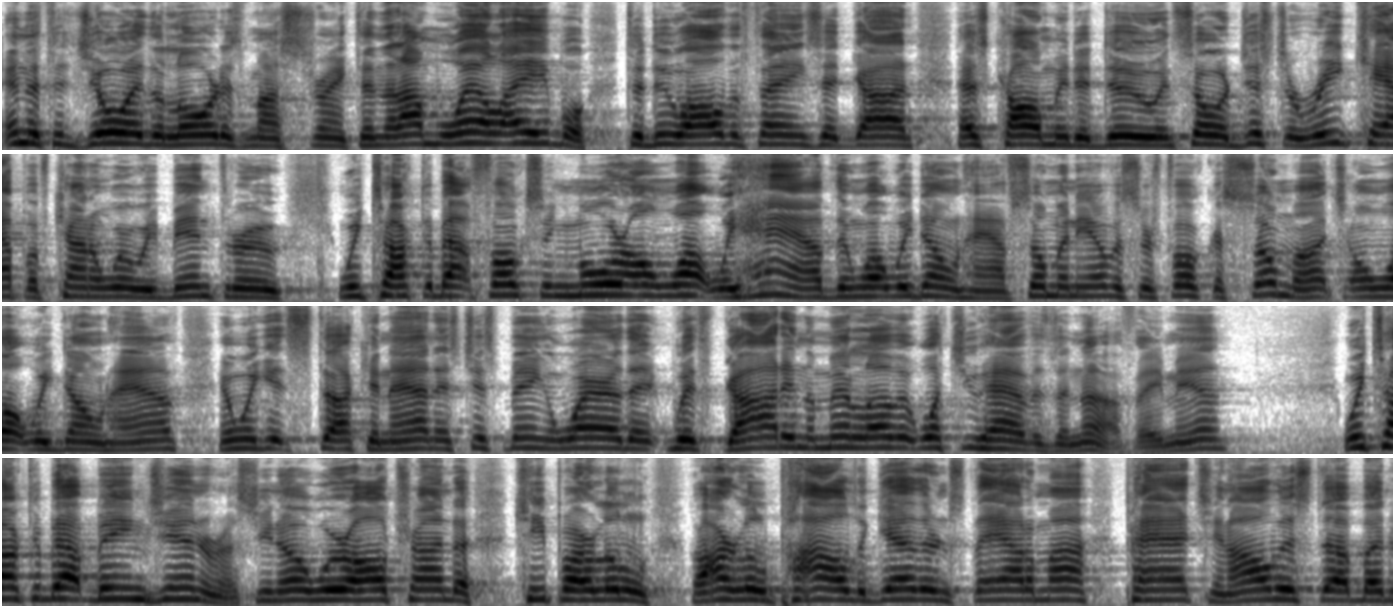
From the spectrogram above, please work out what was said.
and that the joy of the Lord is my strength and that I'm well able to do all the things that God has called me to do. And so, just a recap of kind of where we've been through, we talked about focusing more on what we have than what we don't have. So many of us are focused so much on what we don't have, and we get stuck in that. And it's just being aware that with God in the middle of it, what you have is enough. Amen. We talked about being generous. You know, we're all trying to keep our little our little pile together and stay out of my patch and all this stuff. But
